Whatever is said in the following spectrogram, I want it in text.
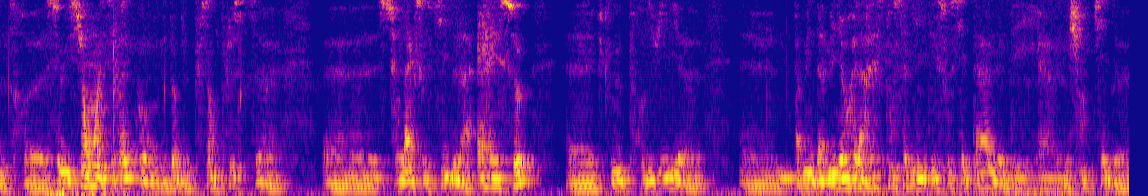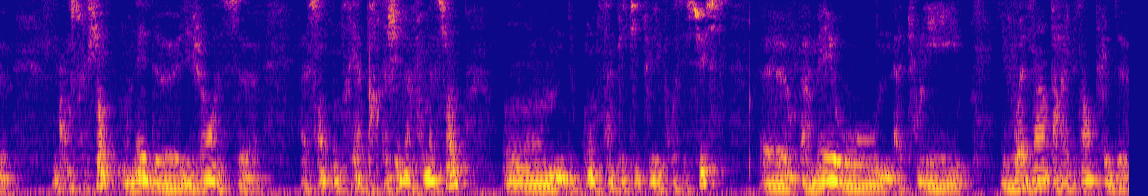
notre solution et c'est vrai qu'on développe de plus en plus sur l'axe aussi de la RSE, puisque notre produit euh, permet d'améliorer la responsabilité sociétale des, euh, chantiers de, construction. On aide euh, les gens à se, à se rencontrer, à partager de l'information. On, simplifie tous les processus. on permet à tous les, voisins, par exemple, de,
